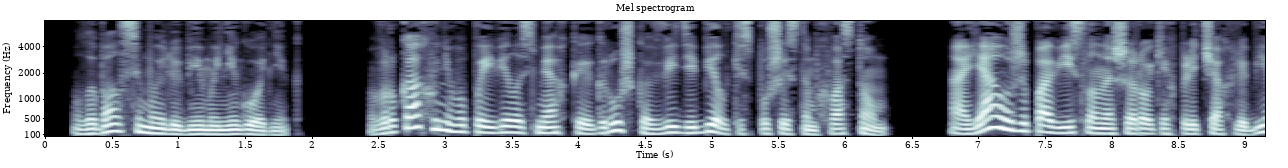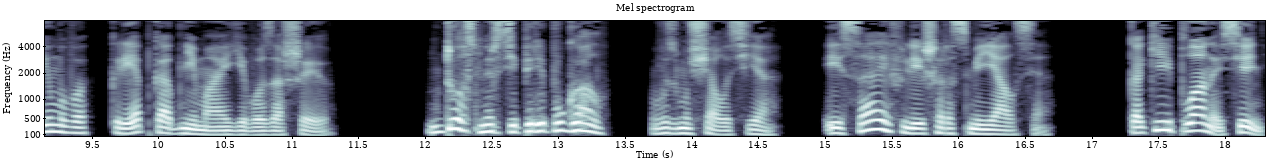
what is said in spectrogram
— улыбался мой любимый негодник. В руках у него появилась мягкая игрушка в виде белки с пушистым хвостом, а я уже повисла на широких плечах любимого, крепко обнимая его за шею. «До смерти перепугал!» — возмущалась я. Исаев лишь рассмеялся. «Какие планы, Сень?»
